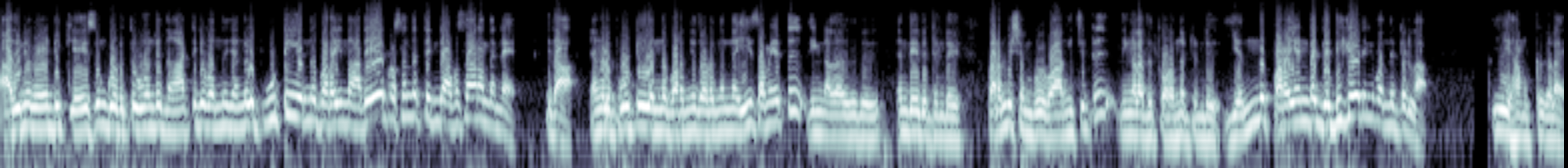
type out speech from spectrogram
അതിനു വേണ്ടി കേസും കൊടുത്തുകൊണ്ട് നാട്ടിൽ വന്ന് ഞങ്ങൾ പൂട്ടി എന്ന് പറയുന്ന അതേ പ്രസംഗത്തിന്റെ അവസാനം തന്നെ ഇതാ ഞങ്ങൾ പൂട്ടി എന്ന് പറഞ്ഞു തുടങ്ങുന്ന ഈ സമയത്ത് നിങ്ങൾ അത് എന്ത് ചെയ്തിട്ടുണ്ട്? പെർമിഷൻ പൂ വാങ്ങിച്ചിട്ട് നിങ്ങൾ അത് തുറന്നിട്ടുണ്ട് എന്ന് പറയേണ്ട ഗതികേടിൽ വന്നിട്ടുള്ള ഈ ഹംക്കുകളെ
